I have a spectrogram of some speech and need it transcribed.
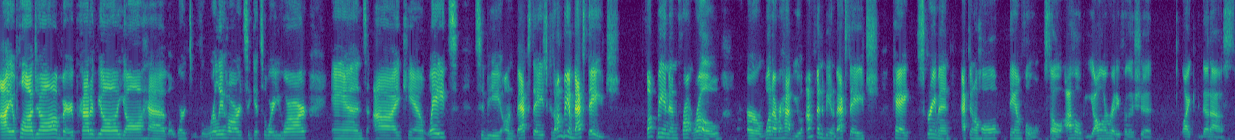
I applaud y'all. I'm very proud of y'all. Y'all have worked really hard to get to where you are. And I can't wait to be on backstage because I'm being backstage. Fuck being in front row or whatever have you. I'm finna be in the backstage, okay, screaming, acting a whole damn fool. So I hope y'all are ready for this shit. Like that ass.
